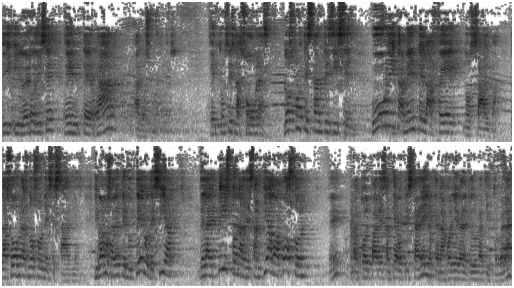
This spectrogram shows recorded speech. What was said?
y, y luego dice enterrar a los muertos. Entonces las obras, los protestantes dicen, únicamente la fe nos salva, las obras no son necesarias. Y vamos a ver que Lutero decía, de la epístola de Santiago Apóstol, ¿eh? Faltó el padre Santiago Tiscareño, que a lo mejor llega dentro de un ratito, ¿verdad?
